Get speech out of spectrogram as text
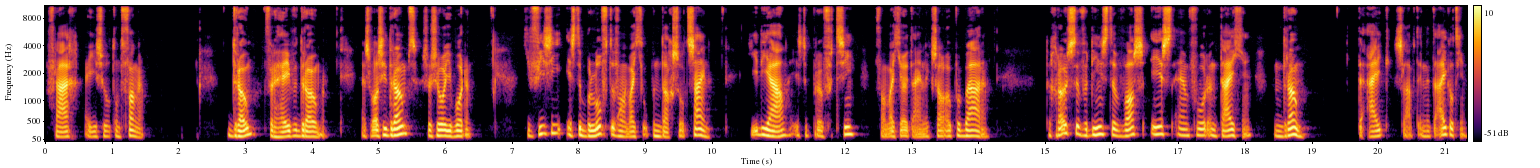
Vraag en je zult ontvangen. Droom, verheven dromen. En zoals je droomt, zo zul je worden. Je visie is de belofte van wat je op een dag zult zijn. Je ideaal is de profetie van wat je uiteindelijk zal openbaren. De grootste verdienste was eerst en voor een tijdje een droom. De eik slaapt in het eikeltje,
